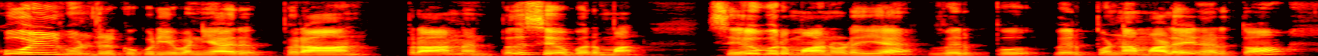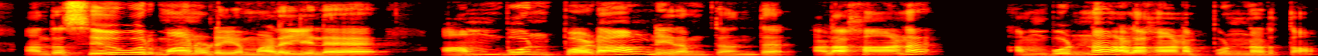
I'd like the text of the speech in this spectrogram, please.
கோயில் கொண்டிருக்கக்கூடியவன் யார்? பிரான். பிரான் என்பது சிவபெருமான். சிவபெருமானுடைய வெற்பு வெறுப்புன்னா மலைன்னு அர்த்தம். அந்த சிவபெருமானுடைய மலையில் அம்பொன் படாம் நிறம் தந்த. அழகான அம்பொன்னா அழகான பொன் அர்த்தம்.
